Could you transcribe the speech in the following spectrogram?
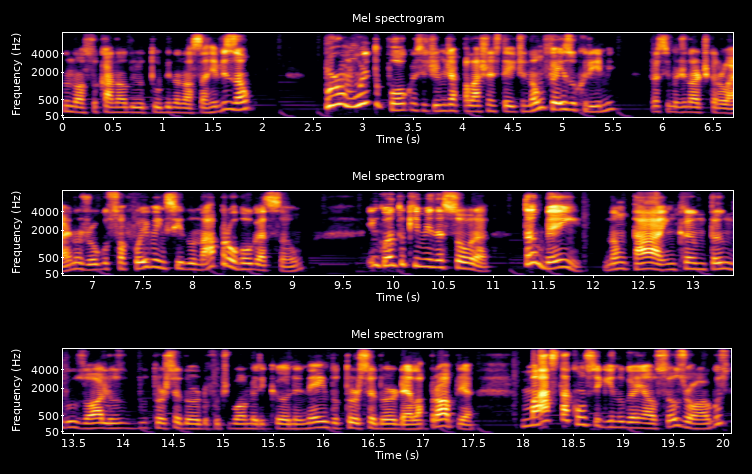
no nosso canal do YouTube na nossa revisão. Por muito pouco, esse time de Appalachian State não fez o crime para cima de North Carolina. O jogo só foi vencido na prorrogação. Enquanto que Minnesota também não está encantando os olhos do torcedor do futebol americano e nem do torcedor dela própria, mas está conseguindo ganhar os seus jogos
